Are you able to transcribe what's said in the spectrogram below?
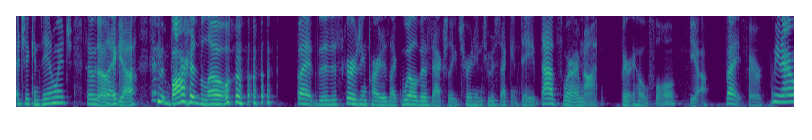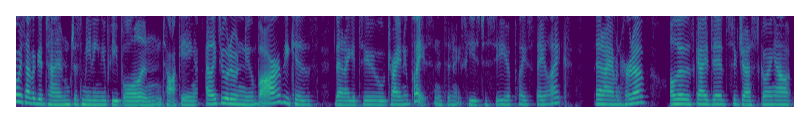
a chicken sandwich. So it's like yeah. the bar is low. but the discouraging part is like, will this actually turn into a second date? That's where I'm not very hopeful. Yeah, But it's fair. I mean, I always have a good time just meeting new people and talking. I like to go to a new bar because then I get to try a new place, and it's an excuse to see a place they like that I haven't heard of. Although this guy did suggest going out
